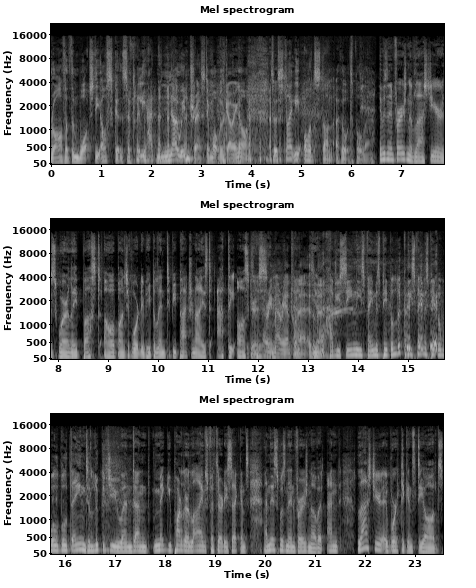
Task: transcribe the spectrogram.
rather than watch the Oscars, so clearly had no interest in what was going on. So a slightly odd stunt, I thought, to pull there. It was an inversion of last year's where they bust a whole bunch of ordinary people in to be patronised at the Oscars. Very Marie Antoinette, Uh, isn't you know, it? Have you seen these famous people? Look, these famous people will, will deign to look at you and, and make you part of their lives for 30 seconds. And this was an inversion of it. And last year it worked against the odds,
